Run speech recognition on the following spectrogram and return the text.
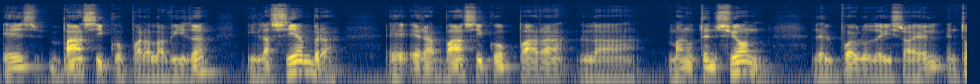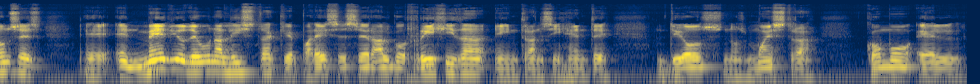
es básico para la vida, y la siembra eh, era básico para la manutención del pueblo de Israel. Entonces, eh, en medio de una lista que parece ser algo rígida e intransigente, Dios nos muestra cómo Él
